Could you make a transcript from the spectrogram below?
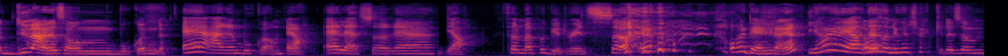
Du er en sånn bokorm, du. Jeg er en bokorm. Ja. Jeg leser eh, Ja. Følg meg på Goodreads, så Og er det en greie? Ja, ja, ja. Det er sånn du kan sjekke liksom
